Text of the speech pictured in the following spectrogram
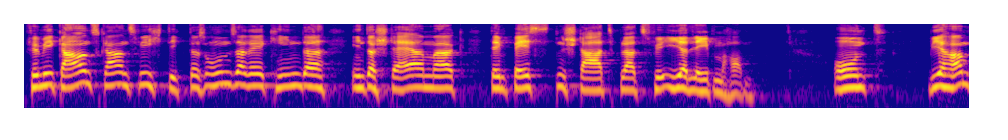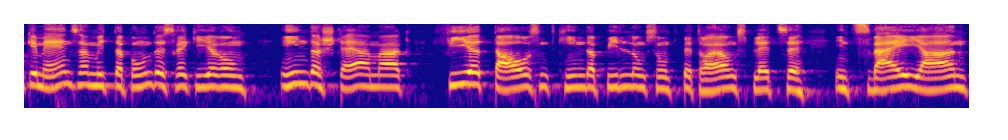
für mich ganz, ganz wichtig, dass unsere Kinder in der Steiermark den besten Startplatz für ihr Leben haben. Und wir haben gemeinsam mit der Bundesregierung in der Steiermark 4000 Kinderbildungs- und Betreuungsplätze in zwei Jahren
